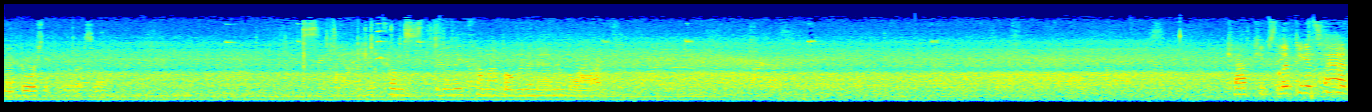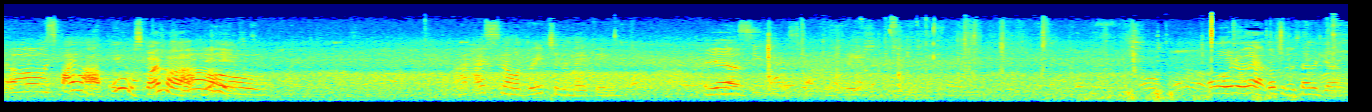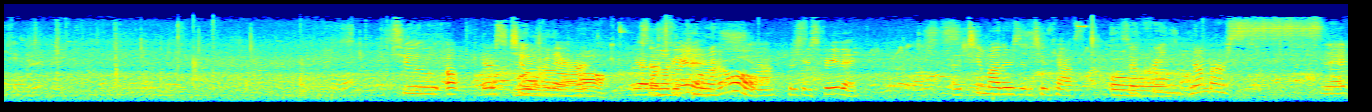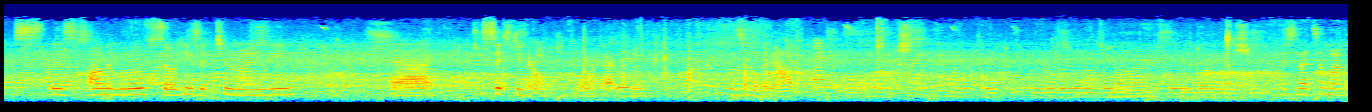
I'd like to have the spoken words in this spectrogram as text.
or the fin, I saw. It comes, then they come up over the man in black. Calf keeps lifting its head. Oh, a spy hop. Ooh, spy hop. Oh. I, I smell a breach in the making. Yes. Yes. Oh, look at that, lifting his head again. Two, oh, there's two over there. Oh, Yeah, they're another feeding. two. are- Oh, Yeah, She's feeding. uh, two mothers and two calves. So Oh. Corinne, number six is on the move, so he's at 290 at 60 mil, if you want that reading. He's moving out. Is that some other?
